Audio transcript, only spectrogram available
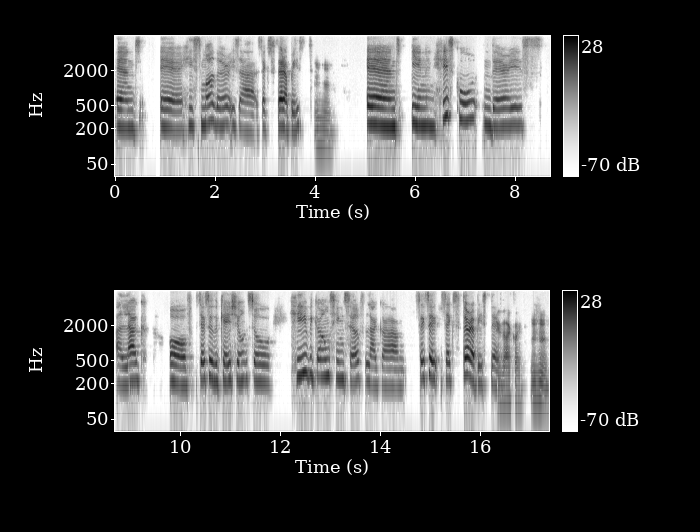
and uh, his mother is a sex therapist. hmm And in his school, there is a lack of sex education. So he becomes himself like a sex, sex therapist there. Exactly. hmm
